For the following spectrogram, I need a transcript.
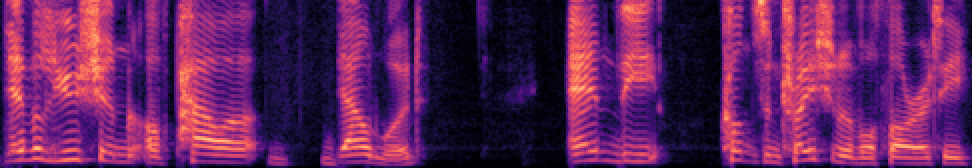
devolution of power downward and the concentration of authority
